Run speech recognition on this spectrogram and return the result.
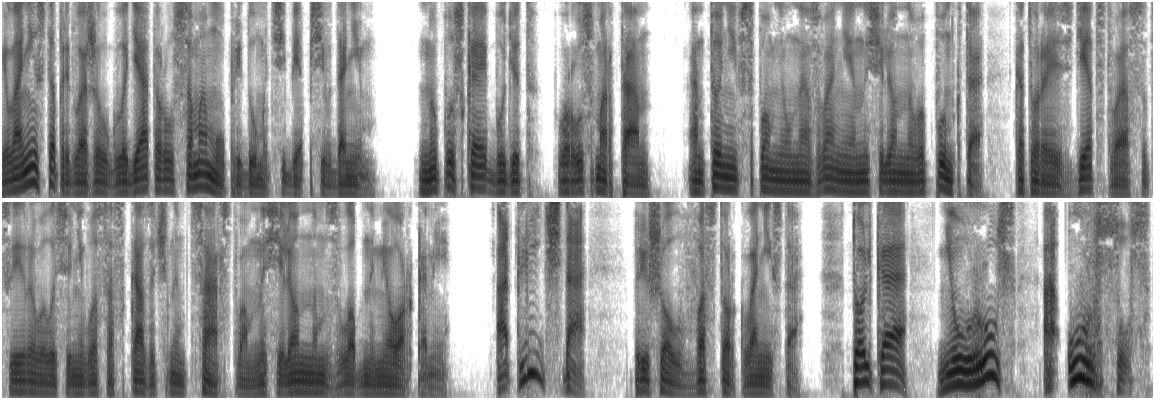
Илониста предложил гладиатору самому придумать себе псевдоним. «Ну, пускай будет Урус Мартан». Антоний вспомнил название населенного пункта, которое с детства ассоциировалось у него со сказочным царством, населенным злобными орками. «Отлично!» — пришел в восторг Ланиста. «Только не Урус, а Урсус,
